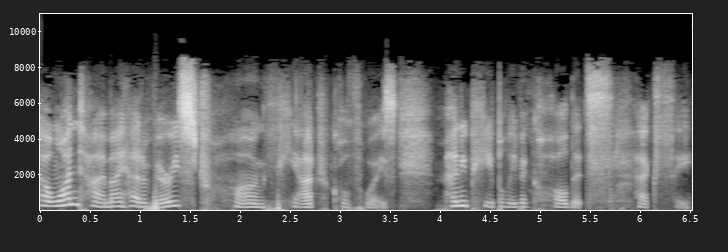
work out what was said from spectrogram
at one time I had a very strong theatrical voice. Many people even called it sexy.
